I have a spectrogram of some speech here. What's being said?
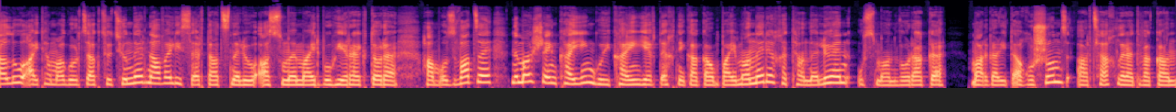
տալու այդ համագործակցություններն ավելի սերտացնելու, ասում է Մայրբուհի ռեկտորը։ Համոզված է, նման շենքային, գույքային եւ տեխնիկական պայմանները խթանելու են ուսման որակը։ Մարգարիտ Աղուշունց, Արցախ լրատվական։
